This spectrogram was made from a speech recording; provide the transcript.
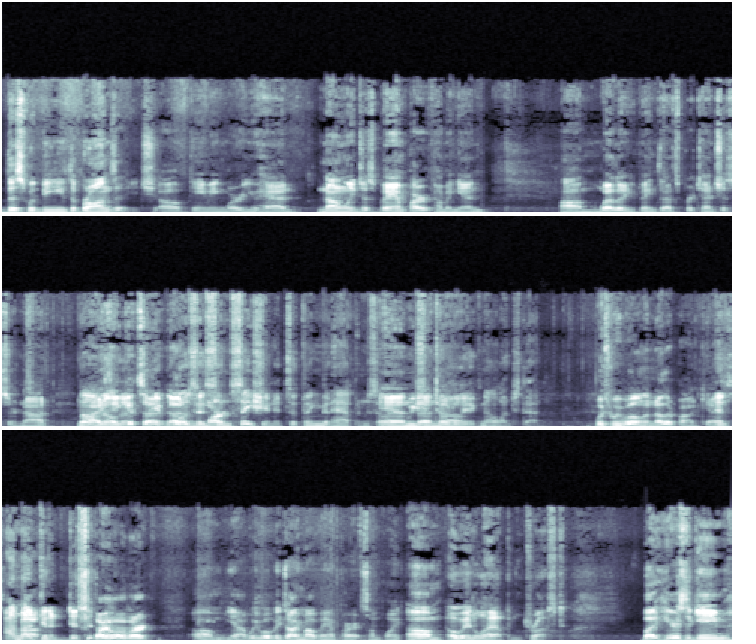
This would be the bronze age of gaming, where you had not only just vampire coming in, um, whether you think that's pretentious or not. No, I no, think that- it's a, it was a, mark, sensation. It's a thing that happened, so And we should then, uh, totally acknowledge that. which we will in another podcast. And I'm not Uh, going to diss it. Spoiler alert. Um, yeah, we will be talking about vampire at some point. Um, Oh, it'll happen. Trust. But here's a game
